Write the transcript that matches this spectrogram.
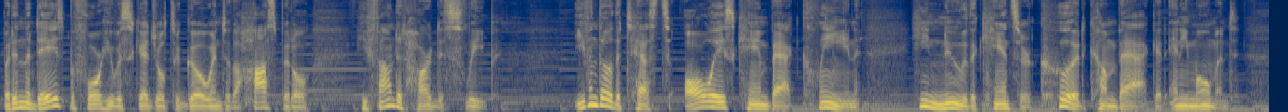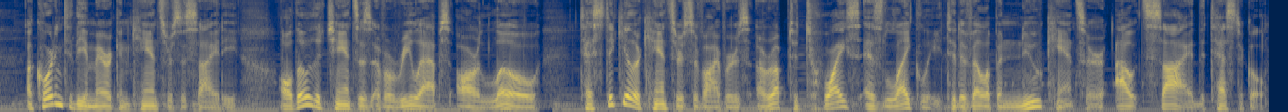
but in the days before he was scheduled to go into the hospital, he found it hard to sleep. Even though the tests always came back clean, he knew the cancer could come back at any moment. According to the American Cancer Society, Although the chances of a relapse are low, testicular cancer survivors are up to twice as likely to develop a new cancer outside the testicle.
